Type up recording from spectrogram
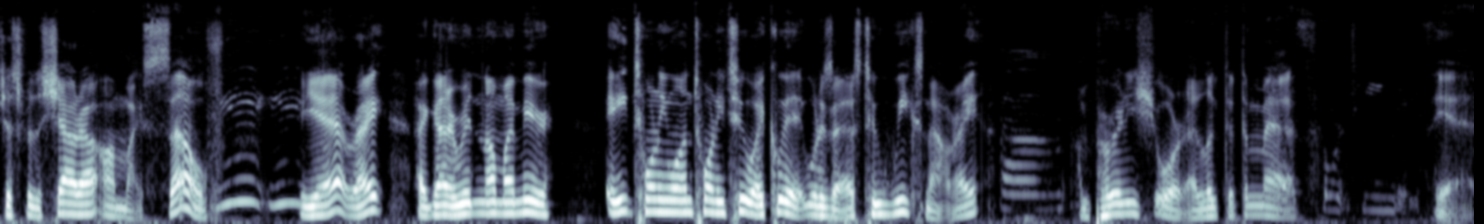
just for the shout out on myself. Yeah. Yeah, right? I got it written on my mirror. 82122 I quit. What is that? That's 2 weeks now, right? Um, I'm pretty sure. I looked at the math. yes, fourteen days. Yeah,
